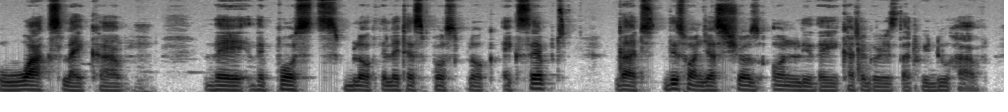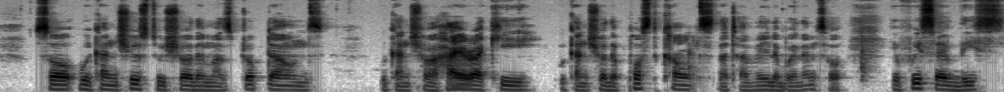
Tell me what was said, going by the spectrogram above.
works like um, the the posts block, the latest post block, except that this one just shows only the categories that we do have. So we can choose to show them as drop downs, we can show a hierarchy, we can show the post counts that are available in them. So if we save this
